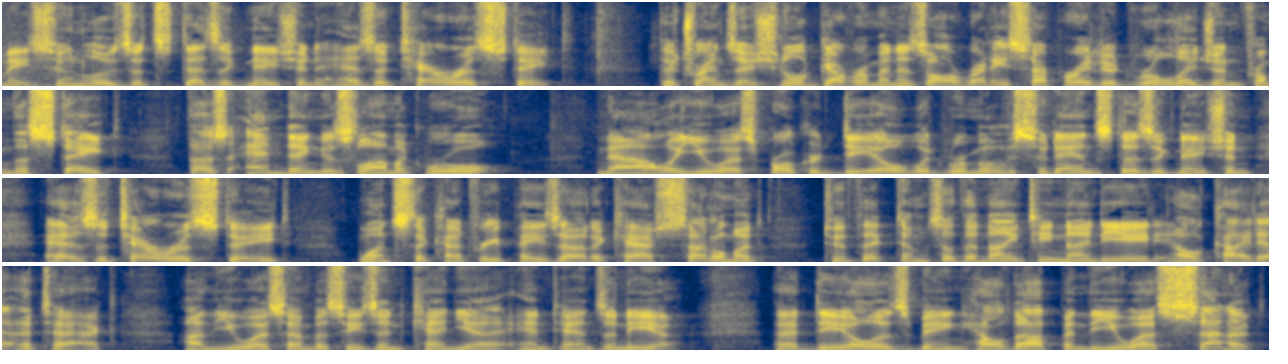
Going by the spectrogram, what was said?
may soon lose its designation as a terrorist state. The transitional government has already separated religion from the state, thus ending Islamic rule. Now, a U.S. brokered deal would remove Sudan's designation as a terrorist state once the country pays out a cash settlement to victims of the 1998 Al Qaeda attack on the U.S. embassies in Kenya and Tanzania. That deal is being held up in the U.S. Senate.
